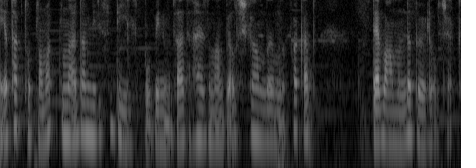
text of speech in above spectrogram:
Yatak toplamak bunlardan birisi değil. Bu benim zaten her zaman bir alışkanlığımdı. Fakat devamında böyle olacak.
